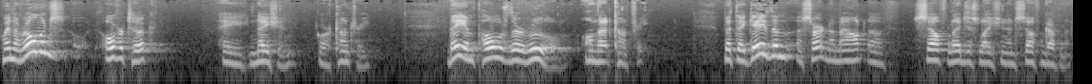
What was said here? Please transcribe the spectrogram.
When the Romans overtook a nation or a country, they imposed their rule on that country. But they gave them a certain amount of self legislation and self government.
